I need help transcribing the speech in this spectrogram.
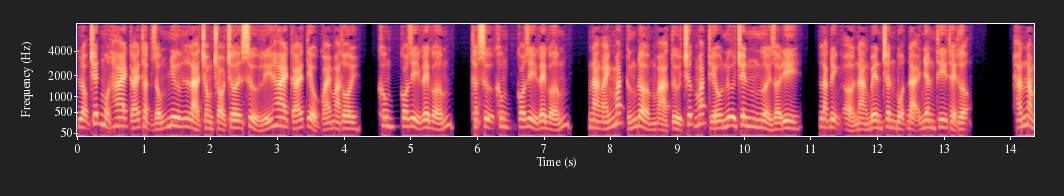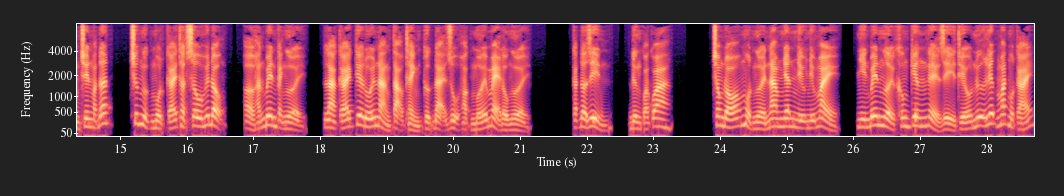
lộng chết một hai cái thật giống như là trong trò chơi xử lý hai cái tiểu quái mà thôi, không có gì ghê gớm, thật sự không có gì ghê gớm, nàng ánh mắt cứng đờ mà từ trước mắt thiếu nữ trên người rời đi, lạc định ở nàng bên chân bột đại nhân thi thể thượng. Hắn nằm trên mặt đất, trước ngực một cái thật sâu huyết động, ở hắn bên cạnh người, là cái kia đối nàng tạo thành cực đại dụ hoặc mới mẻ đầu người. Cắt đờ gìn, đừng quá qua. Trong đó một người nam nhân nhíu nhíu mày, nhìn bên người không kiêng nể gì thiếu nữ liếc mắt một cái,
